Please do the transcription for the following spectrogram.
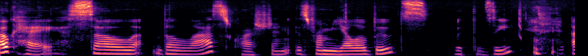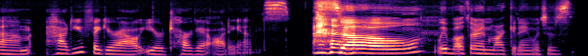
Okay. So the last question is from Yellow Boots with the Z. Um, how do you figure out your target audience? so we both are in marketing, which is,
